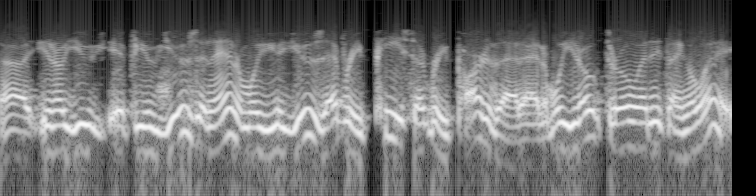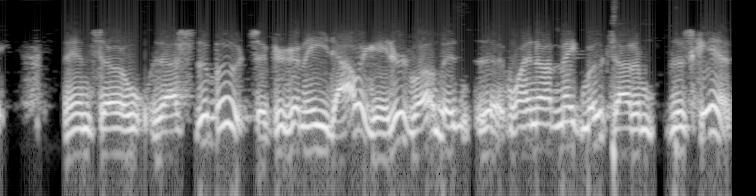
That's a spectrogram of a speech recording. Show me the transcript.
Uh, you know, you if you use an animal, you use every piece, every part of that animal. You don't throw anything away. And so that's the boots. If you're going to eat alligators, well, then uh, why not make boots out of the skin?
